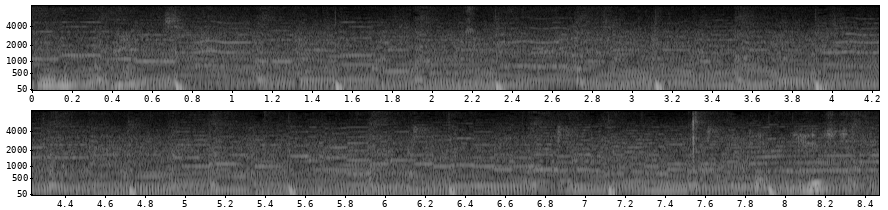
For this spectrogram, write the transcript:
To the right. Getting used to this.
